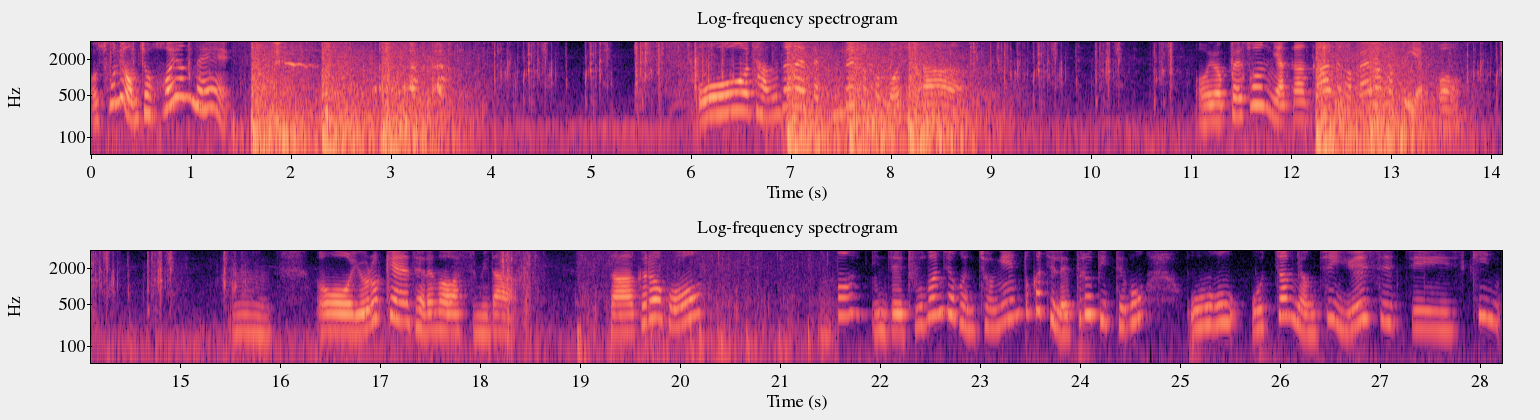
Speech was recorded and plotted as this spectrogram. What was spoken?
어, 손이 엄청 허였네. 오, 장전할 때 붕대 조금 멋있다. 어, 옆에 손 약간 까지가 빨간 것도 예뻐. 음, 어, 요렇게 되는 것 같습니다. 자, 그러고 어, 이제 두 번째 권총인 똑같이 레트로 피트고 5.07 USG 스킨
